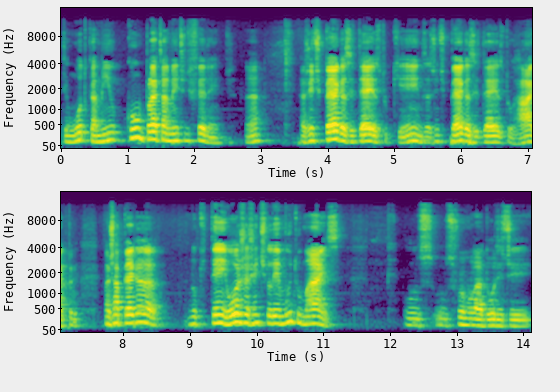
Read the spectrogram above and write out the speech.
tem um outro caminho completamente diferente. Né? A gente pega as ideias do Keynes, a gente pega as ideias do Hayek, mas já pega no que tem. Hoje a gente lê muito mais os, os formuladores de.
